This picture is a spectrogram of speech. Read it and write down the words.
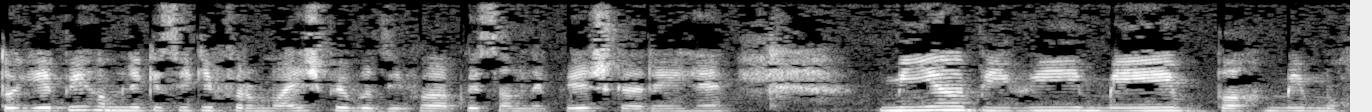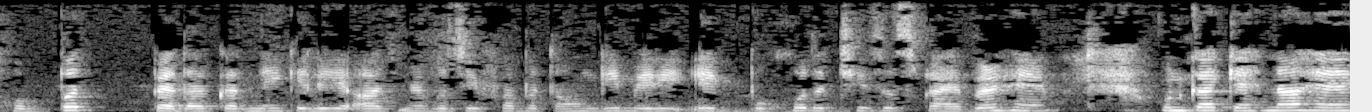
तो ये भी हमने किसी की फरमाइश पे वजीफा आपके सामने पेश कर रहे हैं। मियाँ बीवी में बाहमी मोहब्बत पैदा करने के लिए आज मैं वजीफ़ा बताऊँगी। मेरी एक बहुत अच्छी सब्सक्राइबर हैं। उनका कहना है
